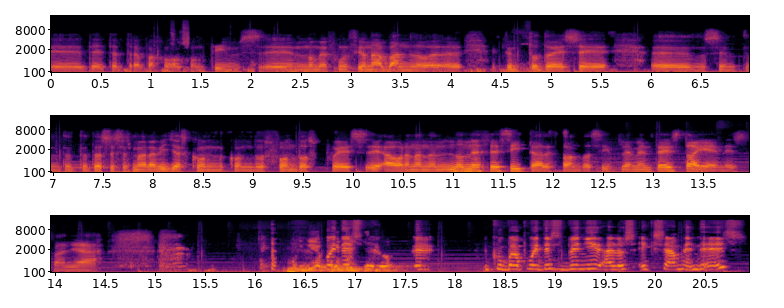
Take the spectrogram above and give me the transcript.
eh, de- del trabajo con Teams eh, no me funcionaban lo, eh, todo ese, eh, no sé, todas esas maravillas con, con los fondos, pues eh, ahora no, no, no necesito el fondo, simplemente estoy en España. Puedes- preguntado. Cuba, puedes venir a los exámenes,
